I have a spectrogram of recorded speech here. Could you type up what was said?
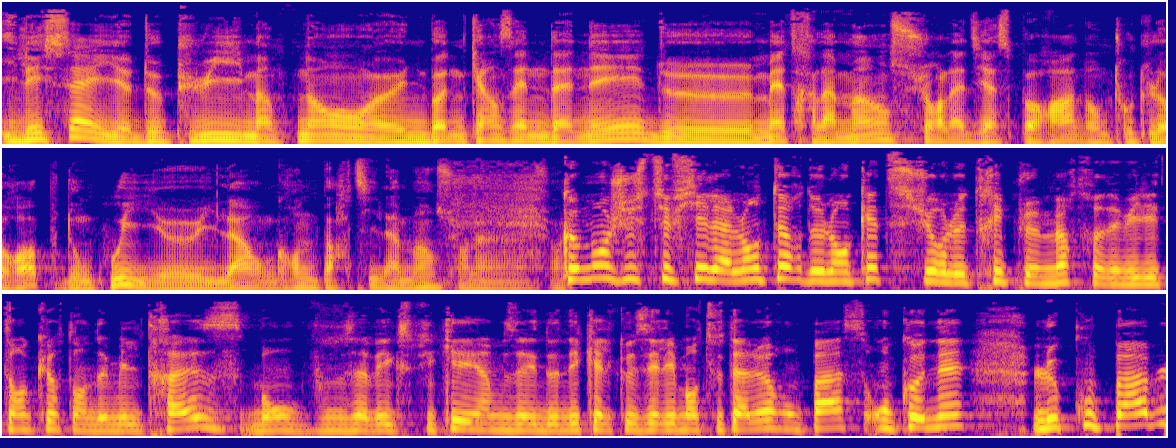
Il essaye depuis maintenant euh, une bonne quinzaine d'années de mettre la main sur la diaspora dans toute l'Europe. Donc oui, euh, il a en grande partie la main sur la... Comment justifier la lenteur de l'enquête sur le triple meurtre de militants kurdes en 2013 Bon, vous nous avez expliqué, hein, vous avez donné quelques éléments tout à l'heure. On passe, on connaît le coupable.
